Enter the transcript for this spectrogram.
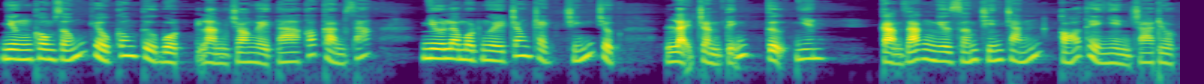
nhưng không giống kiểu công tử bột làm cho người ta có cảm giác như là một người trong trạch chính trực, lại trầm tĩnh tự nhiên, cảm giác như sớm chín chắn có thể nhìn ra được.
